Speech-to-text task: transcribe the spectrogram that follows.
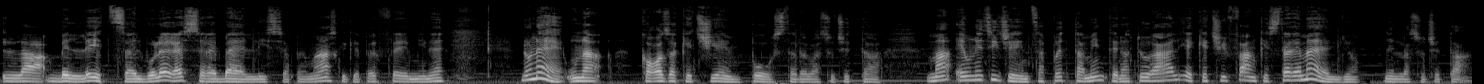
la bellezza, il voler essere belli, sia per maschi che per femmine, non è una cosa che ci è imposta dalla società, ma è un'esigenza prettamente naturale e che ci fa anche stare meglio nella società.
